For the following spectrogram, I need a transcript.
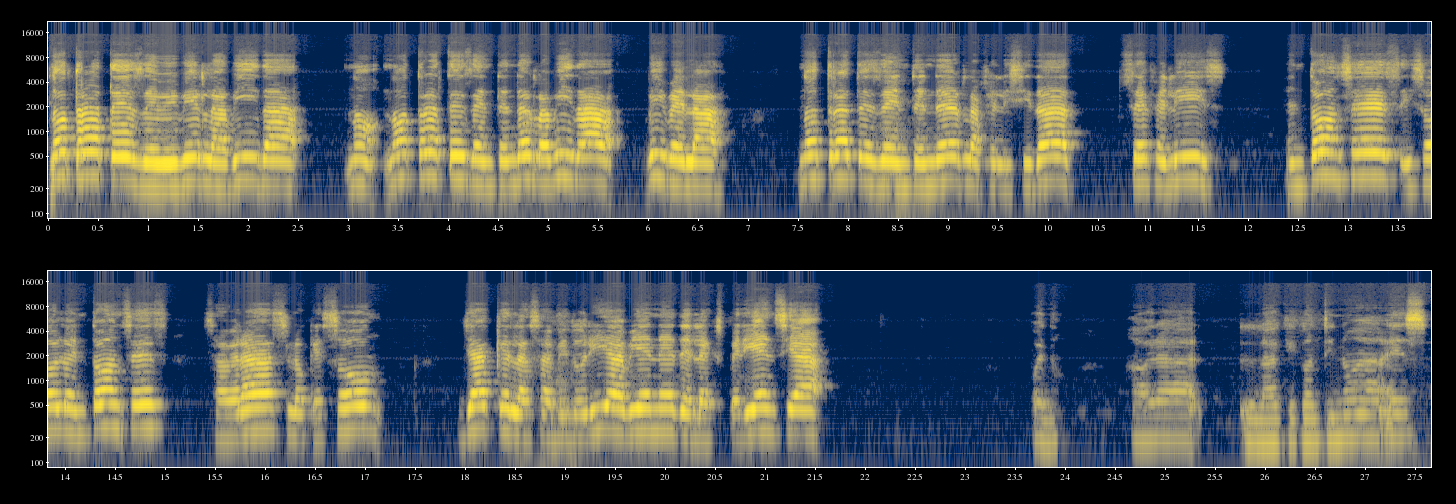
No trates de vivir la vida. No, no trates de entender la vida. Vívela. No trates de entender la felicidad, sé feliz. Entonces, y solo entonces, sabrás lo que son, ya que la sabiduría viene de la experiencia. Bueno, ahora la que continúa es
